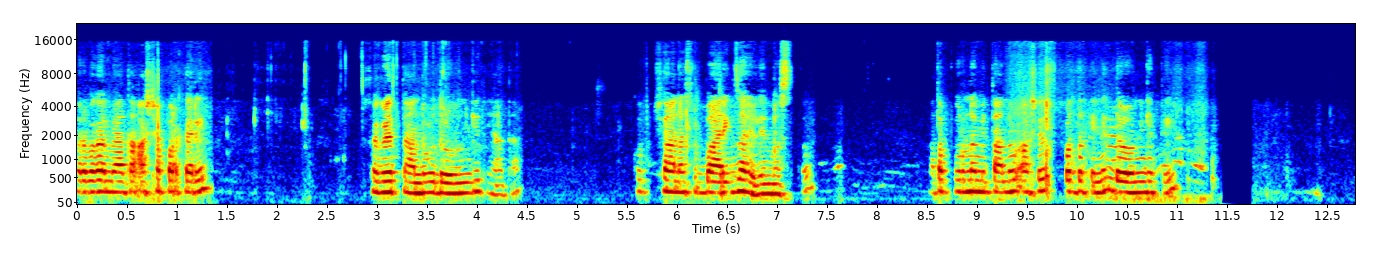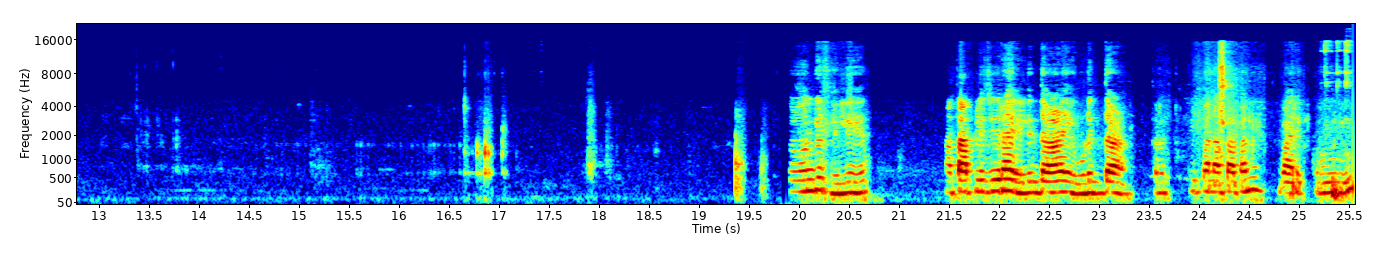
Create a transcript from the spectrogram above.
तर बघा मी आता अशा प्रकारे सगळे तांदूळ दळून घेते आता. खूप छान असं बारीक झालेले मस्त. आता पूर्ण मी तांदूळ अशाच पद्धतीने दळून घेते. दळून घेतलेली आहेत. आता आपली जी राहिलेली डाळ आहे उडीद डाळ तर ती पण आता आपण बारीक करून घेऊ.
